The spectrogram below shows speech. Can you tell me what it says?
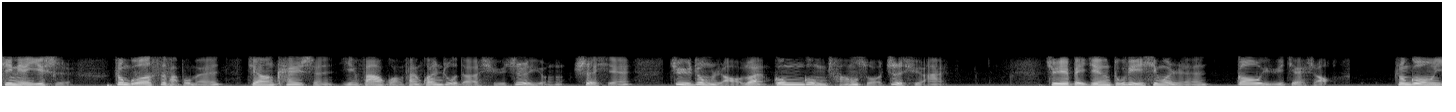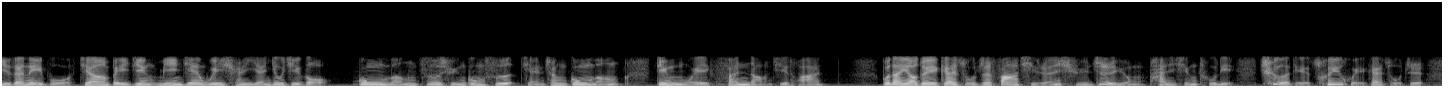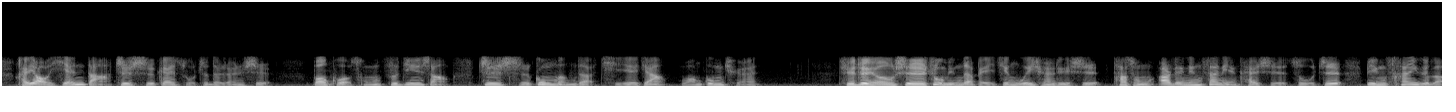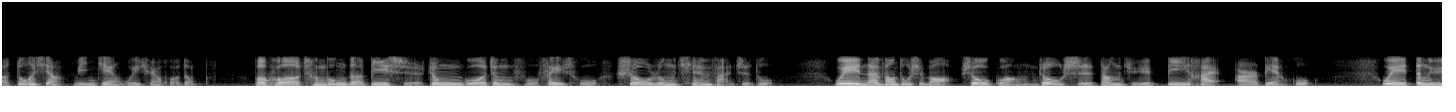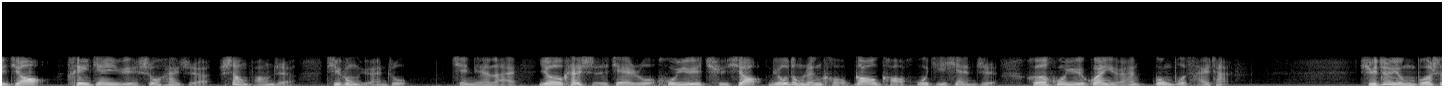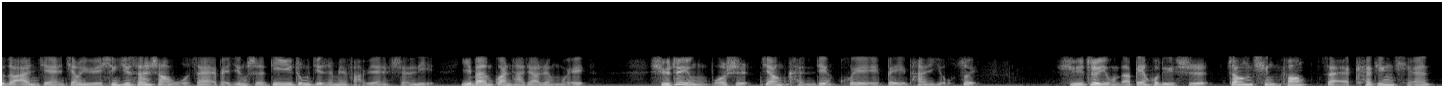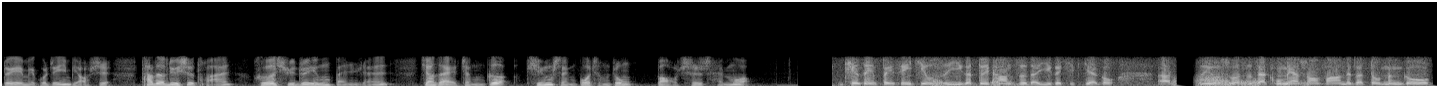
新年伊始，中国司法部门将开审引发广泛关注的许志勇涉嫌聚众扰乱公共场所秩序案。据北京独立新闻人高瑜介绍，中共已在内部将北京民间维权研究机构公盟咨询公司（简称公盟）定为反党集团。不但要对该组织发起人许志勇判刑处理，彻底摧毁该组织，还要严打支持该组织的人士，包括从资金上支持公盟的企业家王功权。许志勇是著名的北京维权律师，他从2003年开始组织并参与了多项民间维权活动，包括成功的逼使中国政府废除收容遣返制度。为《南方都市报》受广州市当局逼害而辩护，为邓玉娇黑监狱受害者上访者提供援助。近年来，又开始介入，呼吁取消流动人口高考户籍限制和呼吁官员公布财产。许志勇博士的案件将于星期三上午在北京市第一中级人民法院审理。一般观察家认为。许志勇博士将肯定会被判有罪。许志勇的辩护律师张庆芳在开庭前对美国之音表示，他的律师团和许志勇本人将在整个庭审过程中保持沉默。庭审本身就是一个对抗制的一个结结构，啊，只有说是在控辩双方那个都能够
